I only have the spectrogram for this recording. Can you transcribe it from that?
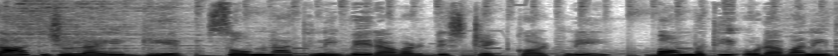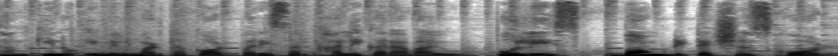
સાત જુલાઈએ ગીર સોમનાથની વેરાવળ ડિસ્ટ્રિક્ટ કોર્ટને બોમ્બથી ઉડાવવાની ધમકીનો ઈમેલ મળતા કોર્ટ પરિસર ખાલી કરાવાયું. પોલીસ, બોમ્બ ડિટેક્શન સ્કોડ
